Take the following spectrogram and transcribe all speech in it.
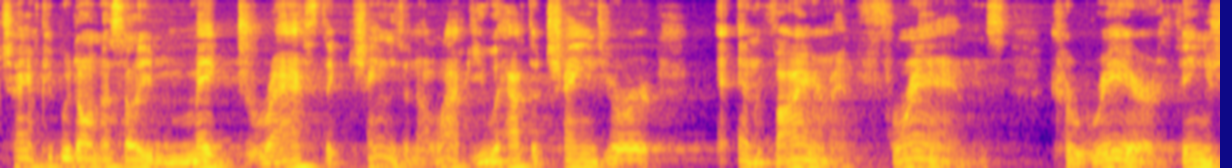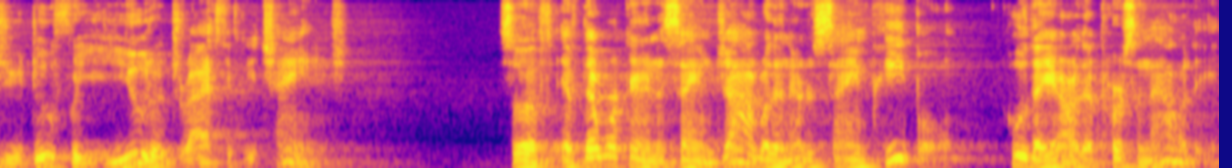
change. People don't necessarily make drastic changes in their life. You would have to change your environment, friends, career, things you do for you to drastically change. So if, if they're working in the same job, well, then they're the same people who they are, their personality.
